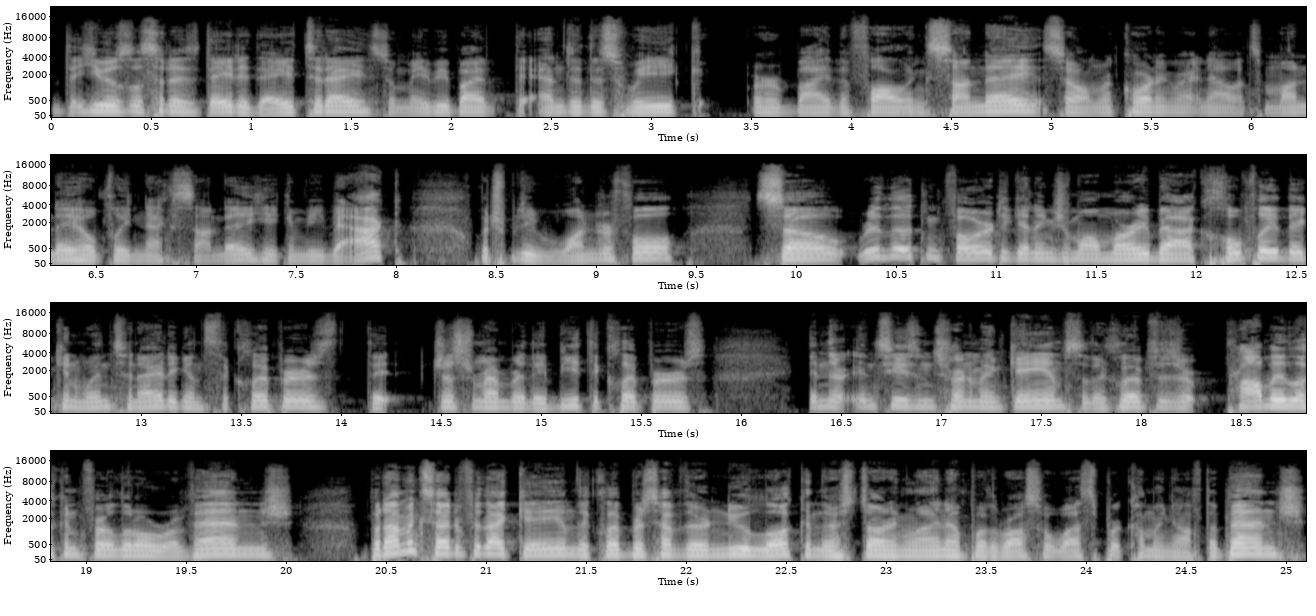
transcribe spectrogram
that he was listed as day to day today. So maybe by the end of this week or by the following Sunday. So I'm recording right now. It's Monday. Hopefully next Sunday he can be back, which would be wonderful. So really looking forward to getting Jamal Murray back. Hopefully they can win tonight against the Clippers. They, just remember they beat the Clippers in their in-season tournament game, so the Clippers are probably looking for a little revenge. But I'm excited for that game. The Clippers have their new look and their starting lineup with Russell Westbrook coming off the bench.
